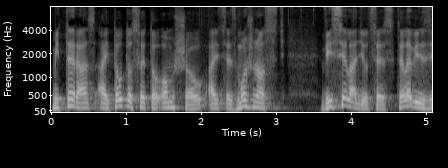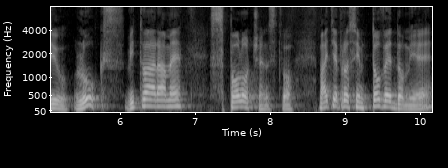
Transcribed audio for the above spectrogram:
My teraz aj touto svetou omšou, aj cez možnosť vysielať ju cez televíziu Lux, vytvárame spoločenstvo. Majte prosím to vedomie,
